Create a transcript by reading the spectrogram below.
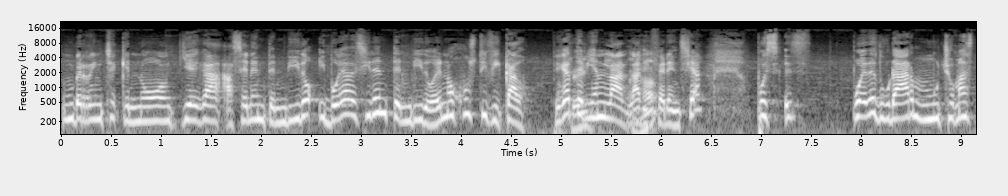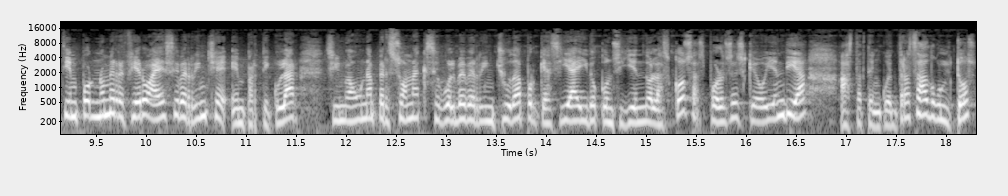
un berrinche que no llega a ser entendido, y voy a decir entendido, eh, no justificado. Fíjate bien la, la diferencia. Pues es- puede durar mucho más tiempo. No me refiero a ese berrinche en particular, sino a una persona que se vuelve berrinchuda porque así ha ido consiguiendo las cosas. Por eso es que hoy en día hasta te encuentras adultos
